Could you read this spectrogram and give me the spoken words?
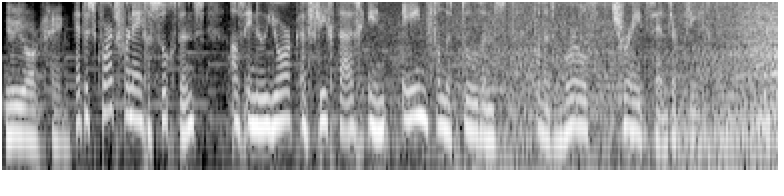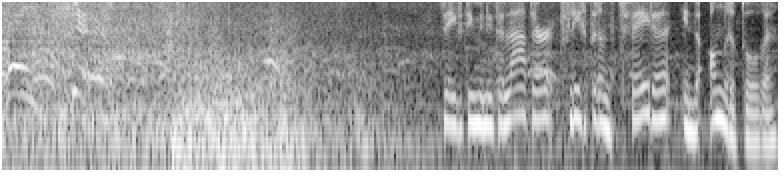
New York ging. Het is kwart voor negen 's ochtends als in New York een vliegtuig in één van de torens van het World Trade Center vliegt. Holy shit. 17 minuten later vliegt er een tweede in de andere toren.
